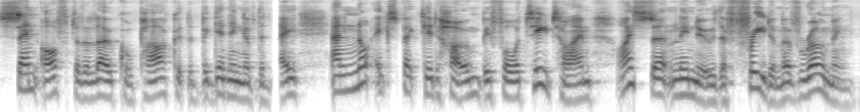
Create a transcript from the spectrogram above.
Sent off to the local park at the beginning of the day and not expected home before tea time, I certainly knew the freedom of roaming.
